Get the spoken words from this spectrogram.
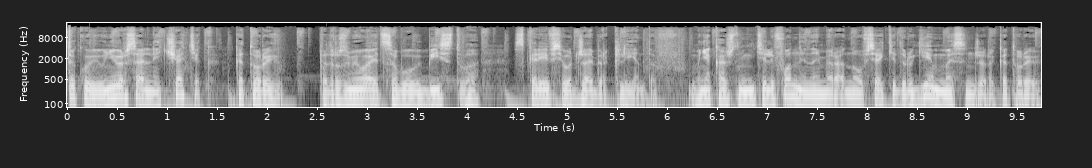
такой универсальный чатик, который подразумевает собой убийство скорее всего, джабер клиентов. Мне кажется, не телефонные номера, но всякие другие мессенджеры, которые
